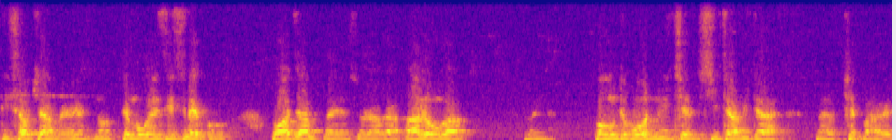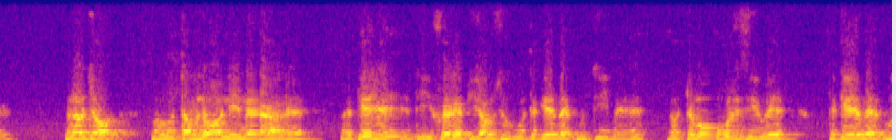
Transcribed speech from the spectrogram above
တည်ဆောက်ကြမယ်နော်ဒီမိုကရေစီစနစ်ကိုဝါကြမယ်ဆိုတာကအားလုံးကပုံတဘောနေချက်ရှိကြပြီးသားဖြစ်ပါတယ် အဲတော့ကြောင့်ဟိုတမတော်အနေနဲ့ကလည်းအကယ်၍ဒီဖက်ဒရယ်ပြည်ထောင်စုကိုတကယ်ပဲဥတည်မယ်နော်ဒီမိုကရေစီပဲတကယ်ပဲဥ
